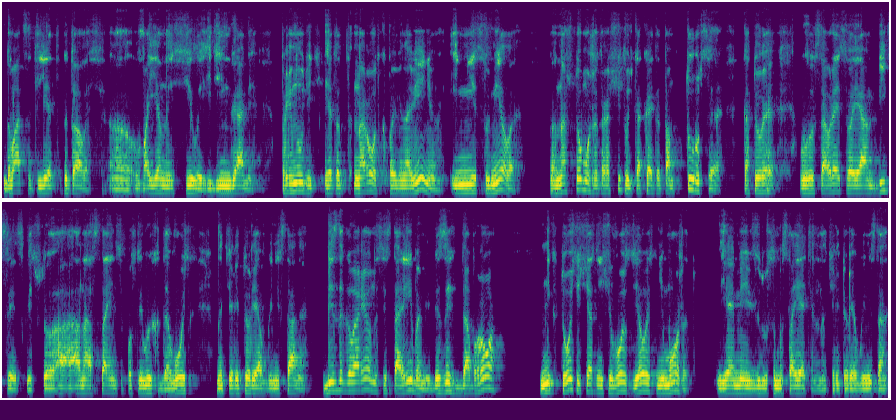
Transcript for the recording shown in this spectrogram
20 лет пыталась э, военной силой и деньгами принудить этот народ к повиновению и не сумела, на что может рассчитывать какая-то там Турция, которая выставляет свои амбиции, сказать, что а, она останется после выхода войск на территории Афганистана. Без договоренности с талибами, без их добро никто сейчас ничего сделать не может я имею в виду самостоятельно на территории Афганистана.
